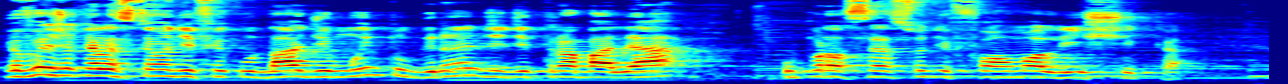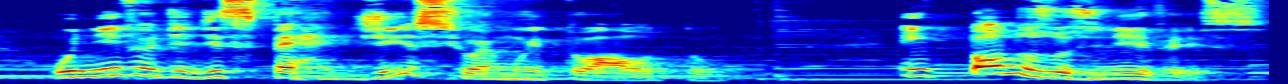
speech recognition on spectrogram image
eu vejo que elas têm uma dificuldade muito grande de trabalhar o processo de forma holística. O nível de desperdício é muito alto em todos os níveis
